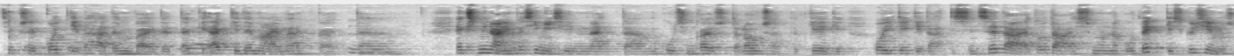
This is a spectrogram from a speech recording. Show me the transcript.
siukse koti pähe tõmbajaid, et äkki, äkki tema ei märka, et mm, -hmm. eks mina olin ka sinisilmne, et äh, ma kuulsin ka ju seda lauset, et keegi, oi, keegi tahtis siin seda ja toda ja siis mul nagu tekkis küsimus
